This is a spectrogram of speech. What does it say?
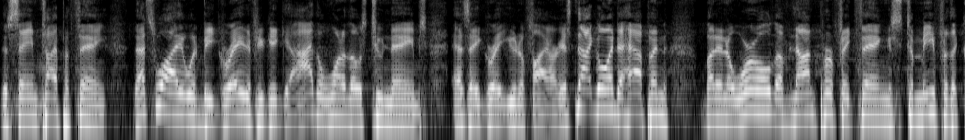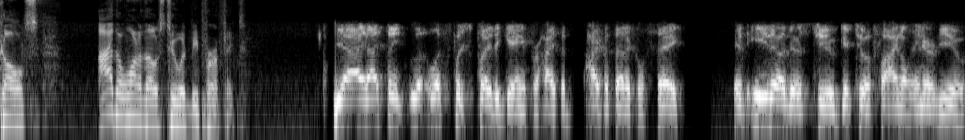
the same type of thing. That's why it would be great if you could get either one of those two names as a great unifier. It's not going to happen, but in a world of non perfect things, to me, for the Colts, either one of those two would be perfect. Yeah, and I think let- let's just play the game for hypothetical sake. If either of those two get to a final interview,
